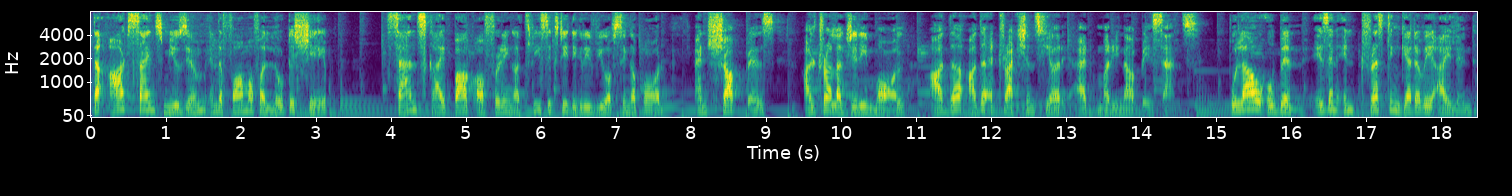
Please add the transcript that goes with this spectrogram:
The Art Science Museum, in the form of a lotus shape, Sand Sky Park offering a 360 degree view of Singapore, and Shoppes Ultra Luxury Mall are the other attractions here at Marina Bay Sands. Pulau Ubin is an interesting getaway island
